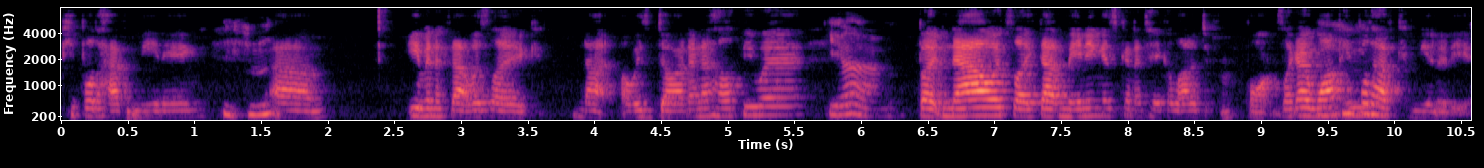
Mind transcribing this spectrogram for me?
people to have meaning, Mm-hmm. um, even if that was like not always done in a healthy way. Yeah, But now it's like that meaning is going to take a lot of different forms. Like I want people to have community.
